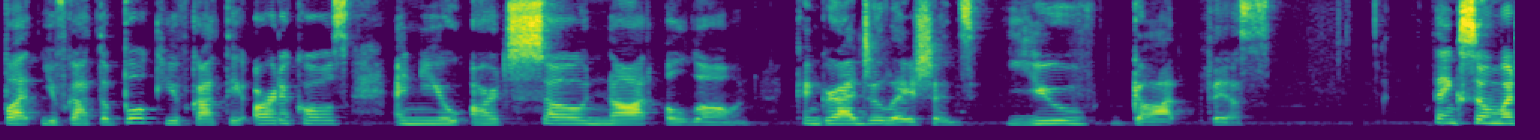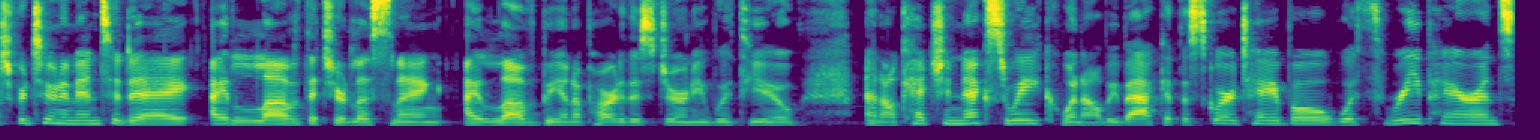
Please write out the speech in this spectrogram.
But you've got the book, you've got the articles, and you are so not alone. Congratulations, you've got this. Thanks so much for tuning in today. I love that you're listening. I love being a part of this journey with you. And I'll catch you next week when I'll be back at the square table with three parents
